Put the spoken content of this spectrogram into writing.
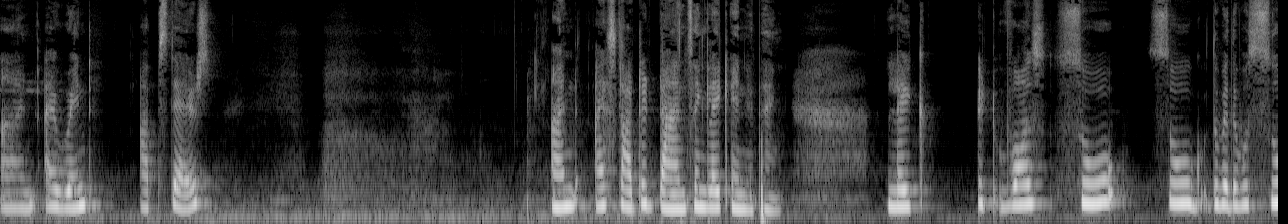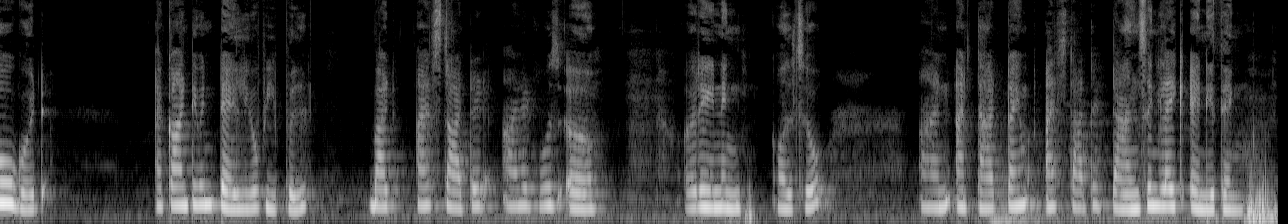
and I went upstairs and I started dancing like anything. Like it was so so the weather was so good. I can't even tell you people, but I started and it was uh, raining also and at that time i started dancing like anything.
